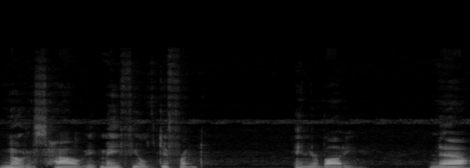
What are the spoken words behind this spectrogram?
Notice how it may feel different in your body now.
